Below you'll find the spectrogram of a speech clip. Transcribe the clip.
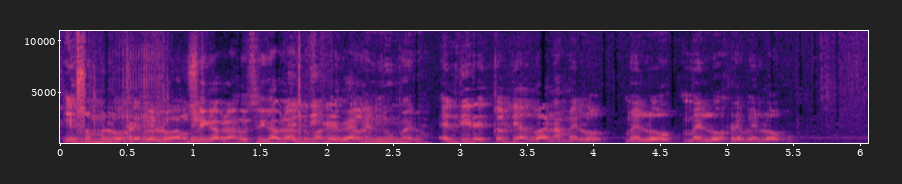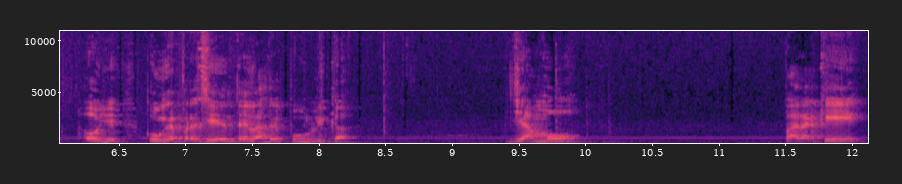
y eso me lo reveló a No, mí. sigue hablando, sigue hablando, para que vean el número. El director de aduana me lo, me lo, me lo reveló. Oye, un expresidente de la República llamó para que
